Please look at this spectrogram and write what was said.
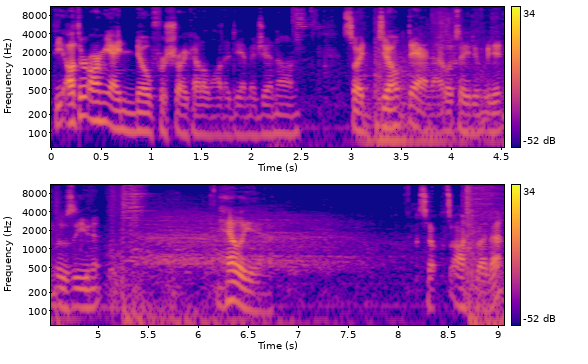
The other army, I know for sure I got a lot of damage in on. So I don't... Yeah, no, it looks like we didn't lose the unit. Hell yeah. So let's occupy that.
